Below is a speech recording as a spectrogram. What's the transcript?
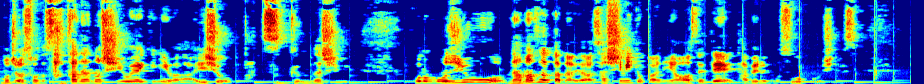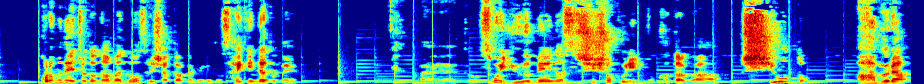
もちろんその魚の塩焼きには相性抜群だし、この文字を生魚や刺身とかに合わせて食べるのもすごく美味しいです。これもね、ちょっと名前どうすれしちゃったんだけれど、最近だとね、えっ、ー、と、すごい有名な寿司職人の方が、塩と油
